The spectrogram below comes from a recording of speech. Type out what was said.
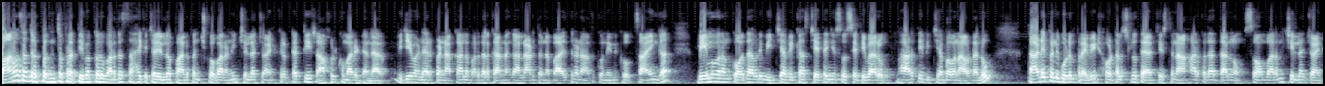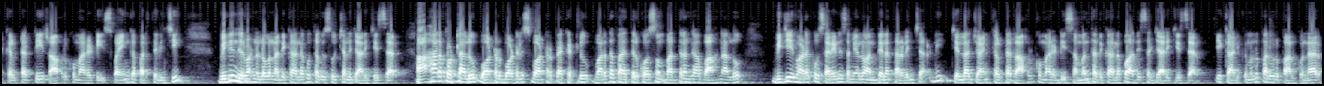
మానవతా దృక్పథంతో ప్రతి ఒక్కరూ వరద సహాయక చర్యల్లో పాలుపంచుకోవాలని జిల్లా joint collector T Rahul Kumar Reddy అన్నారు. విజయవాడ ఏర్పడిన అకాల వరదల కారణంగా అల్లాడుతున్న బాధితులను ఆదుకునేందుకు సాయంగా భీమవరం గోదావరి విద్యా వికాస్ చైతన్య సొసైటీ వారు భారతీయ విద్యాభవన్ ఆవరణలో తాడేపల్లిగూడెం ప్రైవేట్ హోటల్స్లో తయారు చేస్తున్న ఆహార పదార్థాలను సోమవారం జిల్లా joint collector T Rahul Kumar Reddy స్వయంగా పరిశీలించి విధి నిర్వహణలో ఉన్న అధికారులకు తగు సూచనలు జారీ చేశారు. ఆహార పొట్లాలు వాటర్ బాటిల్స్ వాటర్ ప్యాకెట్లు వరద బాధితుల కోసం భద్రంగా వాహనాల్లో విజయవాడకు సరైన సమయంలో అందేలా తరలించాలని జిల్లా జాయింట్ కలెక్టర్ రాహుల్ కుమార్ రెడ్డి సంబంధిత అధికారులకు ఆదేశాలు జారీ చేశారు. ఈ కార్యక్రమంలో పలువురు పాల్గొన్నారు.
